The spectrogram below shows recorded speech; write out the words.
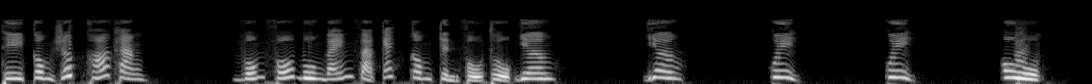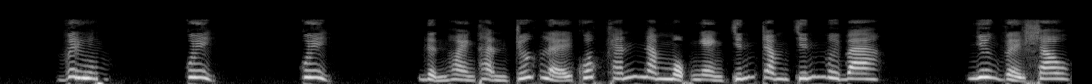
thì công rất khó khăn. Vốn phố buôn bán và các công trình phụ thuộc dơn. Dơn. Quy. Quy. U. Vinh. Quy. Quy. Định hoàn thành trước lễ quốc khánh năm 1993. Nhưng về sau,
